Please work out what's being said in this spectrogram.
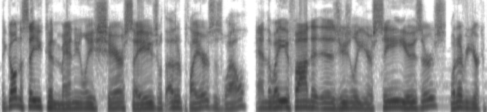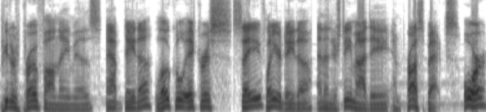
They go on to say you can manually share saves with other players as well. And the way you find it is usually your C users, whatever your computer's profile name is, app data, local Icarus save, player data, and then your Steam ID and prospects. Or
